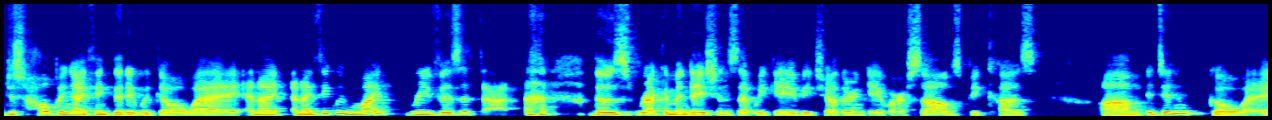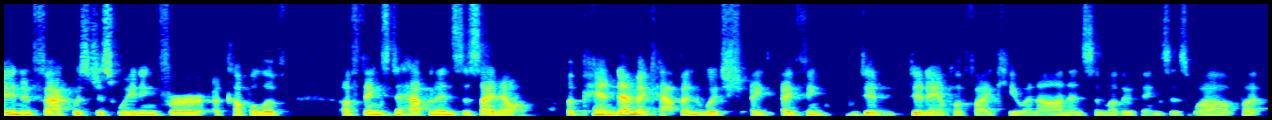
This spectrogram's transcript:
just hoping I think that it would go away. And I and I think we might revisit that those recommendations that we gave each other and gave ourselves because um, it didn't go away, and in fact was just waiting for a couple of of things to happen in society. Now a pandemic happened, which I, I think did did amplify QAnon and some other things as well, but.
